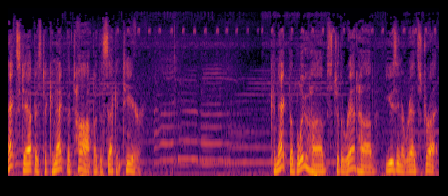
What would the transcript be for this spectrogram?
Next step is to connect the top of the second tier. Connect the blue hubs to the red hub using a red strut.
